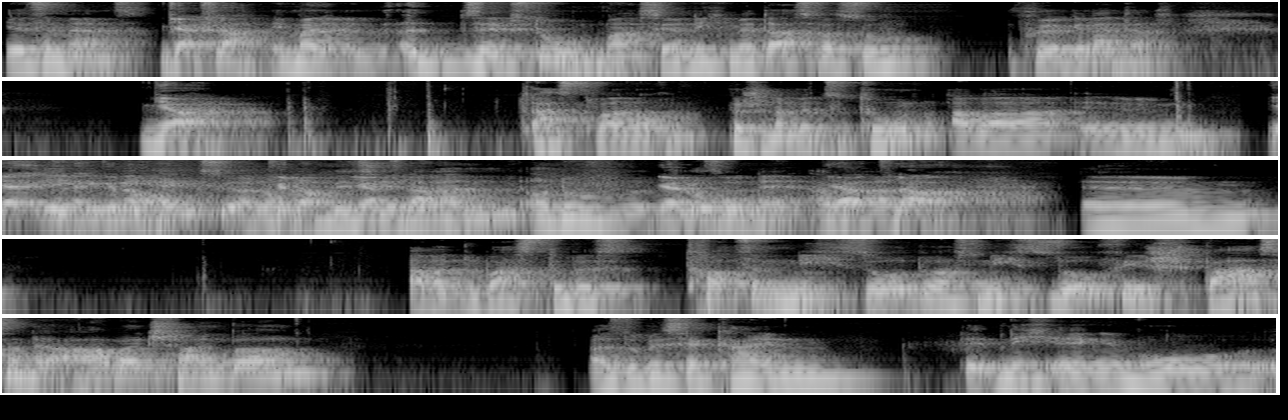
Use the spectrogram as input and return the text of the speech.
Jetzt im Ernst. ja, klar. Ich meine, äh, selbst du machst ja nicht mehr das, was du früher gelernt hast. Ja, Du hast zwar noch ein bisschen damit zu tun, aber ähm, Ja, irgendwie genau. hängst du ja noch Genau, ein ja, bisschen klar. dran. Und du, ja, also, ne, aber, ja, klar. Ähm, aber du, hast, du bist trotzdem nicht so, du hast nicht so viel Spaß an der Arbeit scheinbar. Also du bist ja kein, nicht irgendwo,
